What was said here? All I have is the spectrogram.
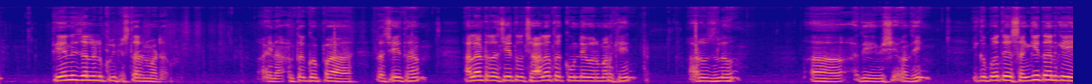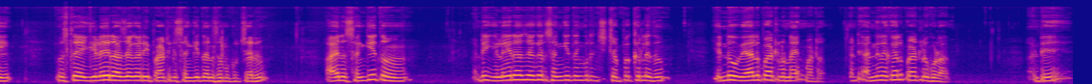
తేనె జల్లులు కురిపిస్తారనమాట ఆయన అంత గొప్ప రచయిత. అలాంటి రచయితలు చాలా తక్కువ ఉండేవారు మనకి ఆ రోజుల్లో. అది విషయం అది. ఇకపోతే సంగీతానికి వస్తే ఇళయరాజా గారి పాటకి సంగీతాన్ని సమకూర్చారు. ఆయన సంగీతం అంటే ఇళయరాజా గారి సంగీతం గురించి చెప్పక్కర్లేదు. ఎన్నో వేల పాటలు ఉన్నాయన్నమాట. అంటే అన్ని రకాల పాటలు కూడా. అంటే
